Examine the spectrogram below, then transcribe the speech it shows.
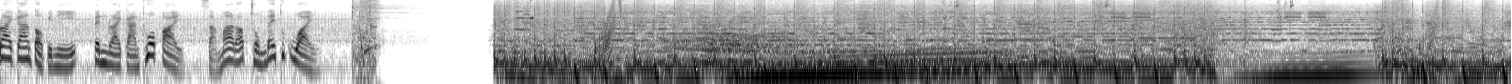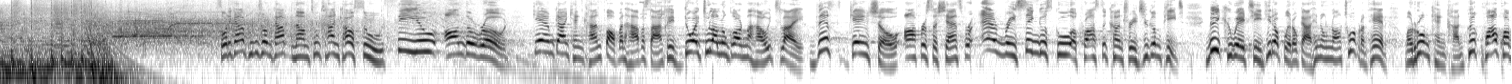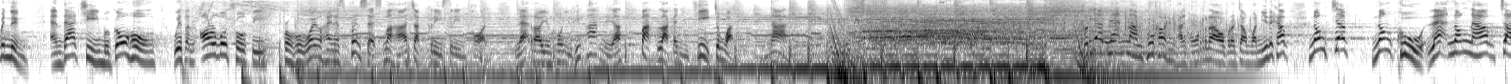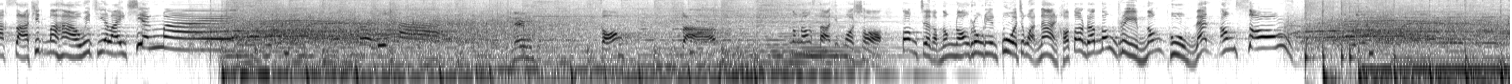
รายการต่อไปนี้เป็นรายการทั่วไป สามารถรับชมได้ทุกวัย สวัสดีครับ คุณผู้ชมครับนำทุกท่านเข้าสู่ See You on the Road เกมการแข่งขันตอบปัญหาภาษาอังกฤษโดยจุฬาลงกรณ์มหาวิทยาลัย This game show offers a chance for every single school across the country to compete นี่คือเวทีที่เราเปิดโอกาสให้น้อง ๆ ทั่วประเทศ มาร่วมแข่งขันเพื่อคว้าความเป็นหนึ่ง and that team will go home with an honorable trophy from Her Royal Highness Princess มหาจักรีสิรินธรและเรายังคงอยู่ที่ภาคเหนือ ปักหลักกันอยู่ที่จังหวัดน่านขออนุญาตแนะนำผู้เข้าแข่งขันของเราประจำวันนี้นะครับ น้องเจฟ น้องภูและน้องน้ำจากสาธิตมหาวิทยาลัยเชียงใหม่ สวัสดีค่ะ หนึ่งสองสามน้องๆสาธิตมชต้องเจอกับน้องๆ โรงเรียนปัวจังหวัดน่าน ขอต้อนรับน้องดรีม น้องภูมิ และน้องสง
